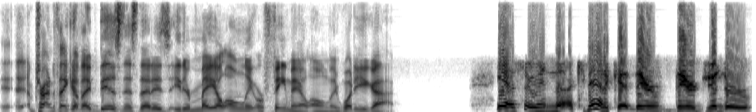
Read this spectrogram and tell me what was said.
I'm trying to think of a business that is either male only or female only. What do you got? Yeah, so in uh, Connecticut, their their gender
